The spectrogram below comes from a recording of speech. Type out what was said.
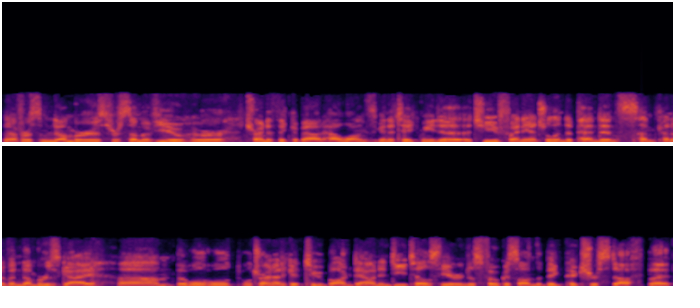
Now, for some numbers for some of you who are trying to think about how long is it going to take me to achieve financial independence, I'm kind of a numbers guy, um, but we'll, we'll we'll try not to get too bogged down in details here and just focus on the big picture stuff. But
